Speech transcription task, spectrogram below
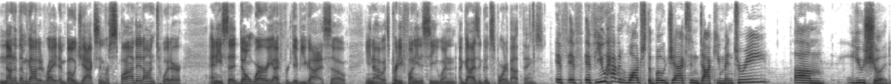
none of them got it right. And Bo Jackson responded on Twitter and he said, Don't worry, I forgive you guys. So, you know, it's pretty funny to see when a guy's a good sport about things. if if if you haven't watched the Bo Jackson documentary, um, you should.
